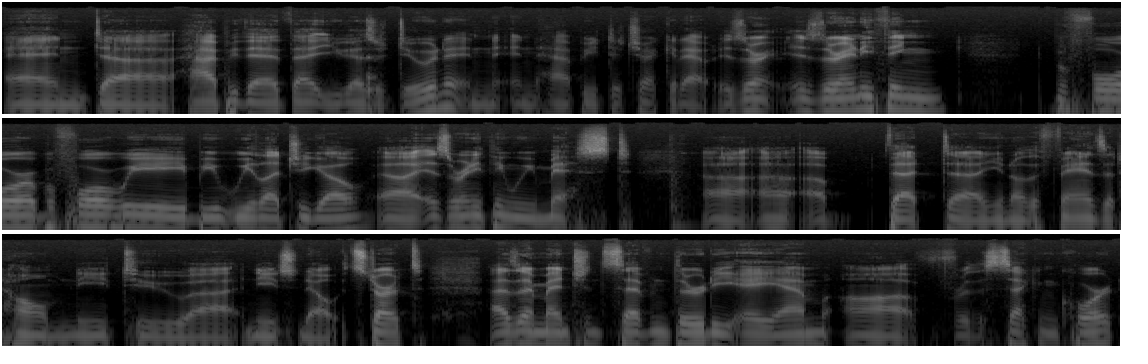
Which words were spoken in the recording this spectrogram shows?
and uh, happy that, that you guys are doing it and, and happy to check it out. Is there, is there anything before, before we, be, we let you go? Uh, is there anything we missed? Uh, uh, uh that uh, you know the fans at home need to need to know. It starts as I mentioned 7:30 a.m. For the second court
